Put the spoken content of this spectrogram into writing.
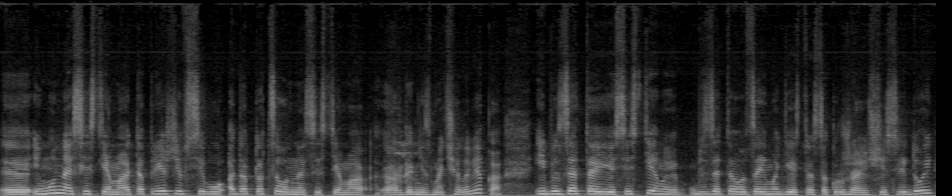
э, иммунная система – это прежде всего адаптационная система организма человека, и без этой системы, без этого взаимодействия с окружающей средой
